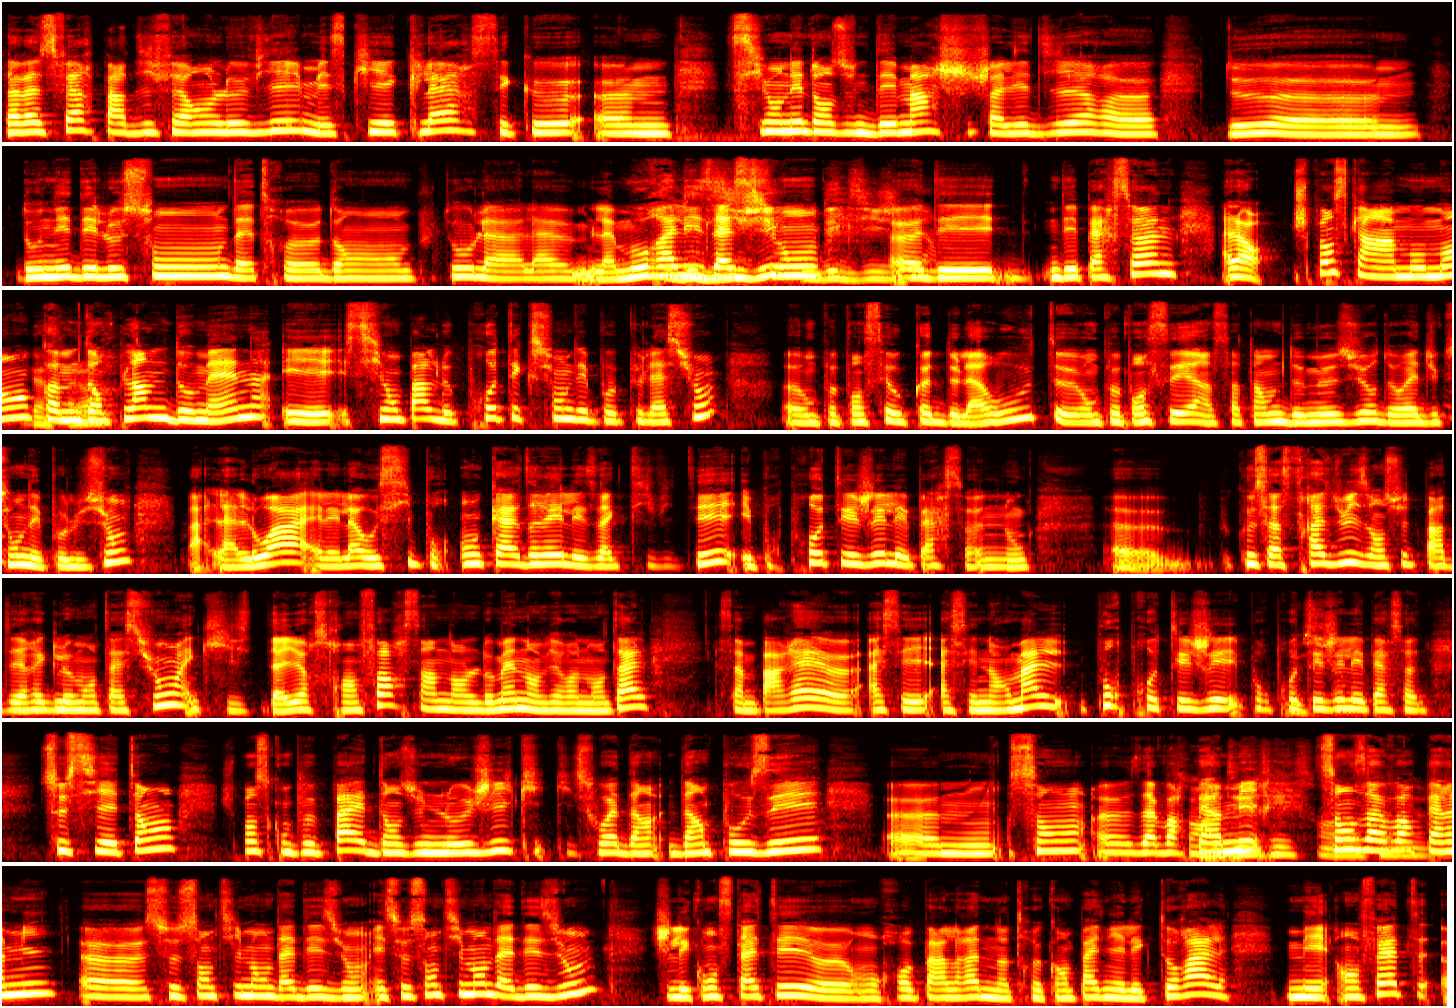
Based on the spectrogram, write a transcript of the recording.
Ça va se faire par différents leviers, mais ce qui est clair, c'est que euh, si on est dans une démarche, j'allais dire, euh, de euh, donner des leçons, d'être dans plutôt la, la- la moralisation hein. des, des personnes. Alors, je pense qu'à un moment, comme falloir. dans plein de domaines, et si on parle de protection des populations, on peut penser au code de la route, on peut penser à un certain nombre de mesures de réduction des pollutions. Bah, la loi, elle est là aussi pour encadrer les activités et pour protéger les personnes. Donc, que ça se traduise ensuite par des réglementations et qui d'ailleurs se renforcent hein, dans le domaine environnemental, ça me paraît euh, assez, assez normal pour protéger, pour protéger les personnes. Ceci étant, je pense qu'on ne peut pas être dans une logique qui soit d'im- d'imposer euh, sans euh, avoir Sans permis, adhérer, sans sans avoir avoir permis. permis euh, ce sentiment d'adhésion. Et ce sentiment d'adhésion, je l'ai constaté, on reparlera de notre campagne électorale, mais en fait,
